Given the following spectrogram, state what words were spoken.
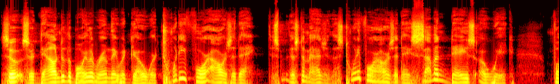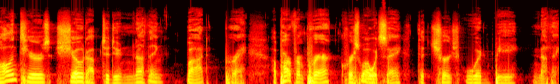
So, so down to the boiler room they would go where 24 hours a day, just, just imagine this 24 hours a day, seven days a week, volunteers showed up to do nothing but pray. Apart from prayer, Criswell would say, the church would be nothing.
